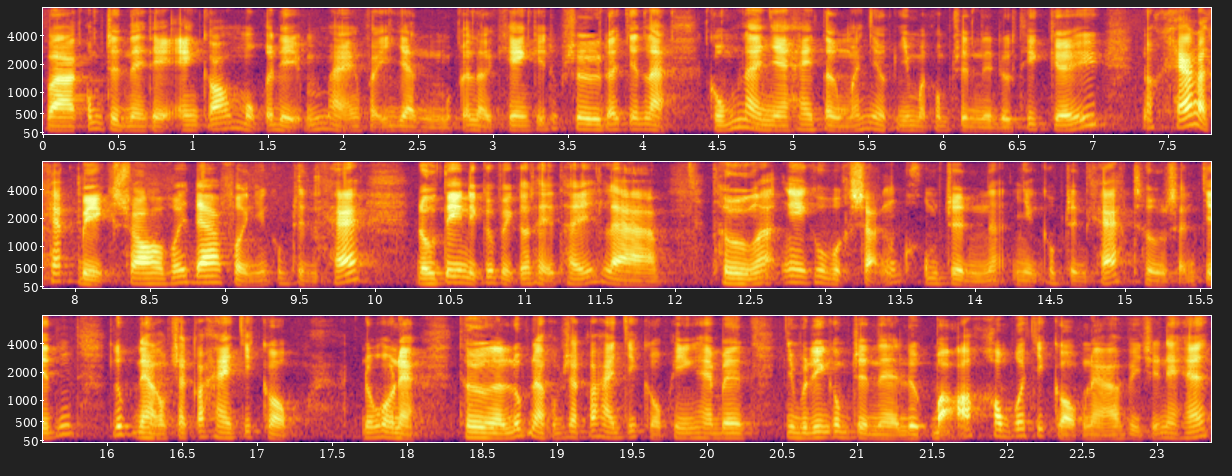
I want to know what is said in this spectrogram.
và công trình này thì An có một cái điểm mà An phải dành một cái lời khen kỹ trúc sư đó chính là cũng là nhà hai tầng mái Nhật nhưng mà công trình này được thiết kế nó khá là khác biệt so với đa phần những công trình khác. Đầu tiên thì quý vị có thể thấy là thường á, ngay khu vực sảnh của công trình á, những công trình khác thường sảnh chính lúc nào cũng sẽ có hai chiếc cột. Đúng không nào thường là lúc nào cũng sẽ có hai chiếc cột hiên hai bên nhưng mà riêng công trình này lược bỏ không có chiếc cột nào ở vị trí này hết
